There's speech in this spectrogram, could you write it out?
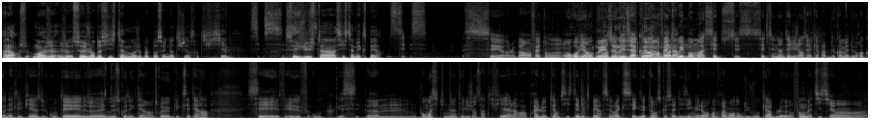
Alors, je- moi, je- je- ce genre de système, moi, je peux pas ça une intelligence artificielle. C'est juste un système expert. C'est- c'est- euh, bah, en fait, on, on revient au Oui, point de désaccord. En fait, Voilà. oui, pour moi, c'est- une intelligence. Elle est capable de quand même de reconnaître les pièces, de compter, de, Euh, de se connecter à un truc, etc. C'est, c'est- euh, pour moi, c'est une intelligence artificielle. Alors après, le terme système expert, c'est vrai que c'est exactement ce que ça désigne, mais là, on rentre vraiment dans du vocable informaticien. euh,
